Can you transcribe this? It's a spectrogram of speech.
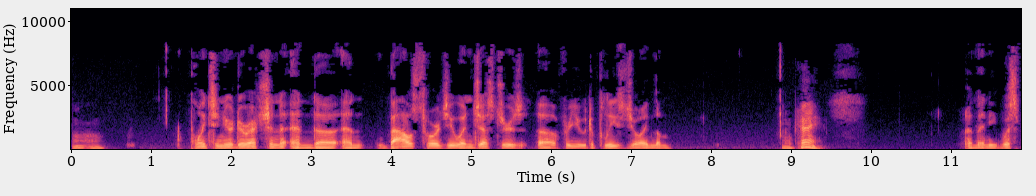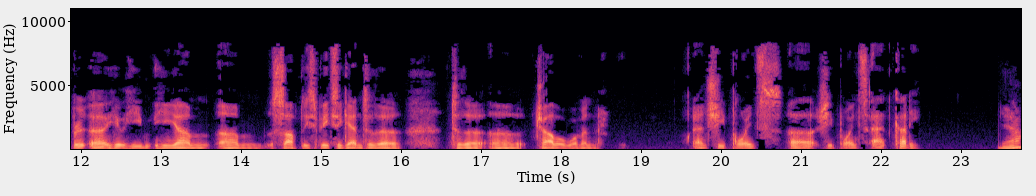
Uh-oh. points in your direction and uh, and bows towards you and gestures uh, for you to please join them. Okay. And then he whispers. Uh, he he he um um softly speaks again to the to the uh, Chaba woman, and she points. Uh, she points at Cuddy. Yeah.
